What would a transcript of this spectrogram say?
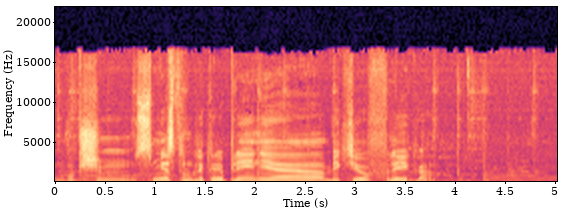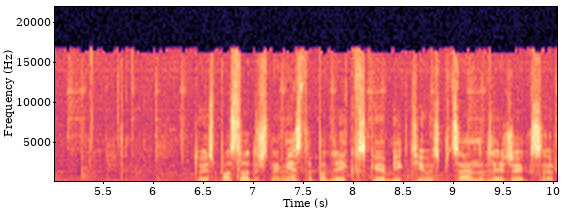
в общем, с местом для крепления объективов лейка. То есть посадочное место под лейковские объективы специально для GXR.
